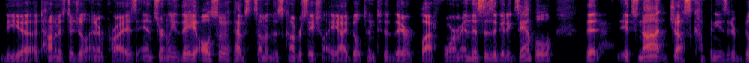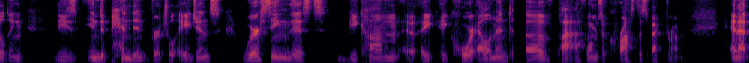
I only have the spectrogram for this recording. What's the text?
the uh, autonomous digital enterprise, and certainly they also have some of this conversational AI built into their platform. And this is a good example that it's not just companies that are building these independent virtual agents, we're seeing this become a, a, core element of platforms across the spectrum. And that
